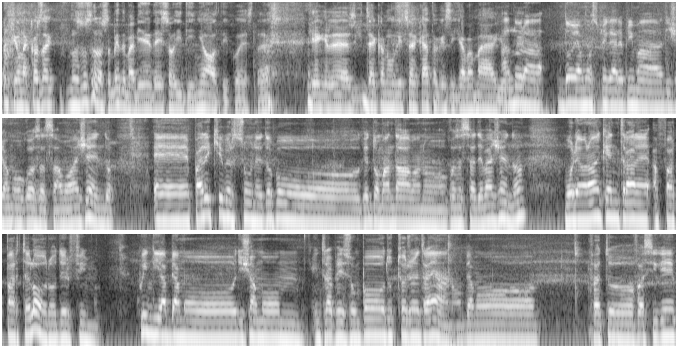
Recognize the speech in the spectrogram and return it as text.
Che è una cosa, non so se lo sapete, ma viene dai soliti ignoti questa, eh? che cercano un ricercato che si chiama Mario. Allora dobbiamo spiegare prima diciamo cosa stavamo facendo E parecchie persone dopo che domandavano cosa state facendo volevano anche entrare a far parte loro del film. Quindi abbiamo diciamo intrapreso un po' tutto il Rione Traiano, abbiamo fatto fa sì che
